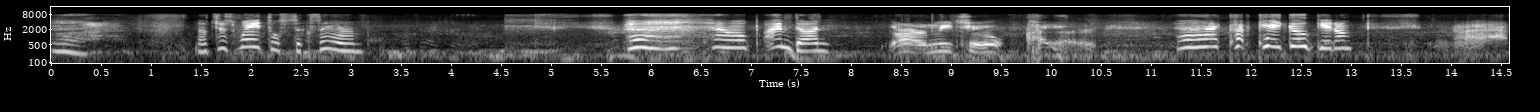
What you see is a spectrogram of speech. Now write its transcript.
now just wait till 6 a.m. Help, I'm done. Oh, me too. I Tired. Ah, Cupcake, go get him. Ah,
